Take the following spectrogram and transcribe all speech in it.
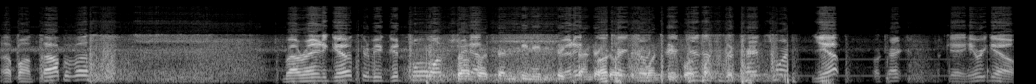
up on top of us. About ready to go. It's going to be a good pull on straight out. 1786, Ready? contact okay, so this is the tense one? Yep. Okay. Okay, here we go.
